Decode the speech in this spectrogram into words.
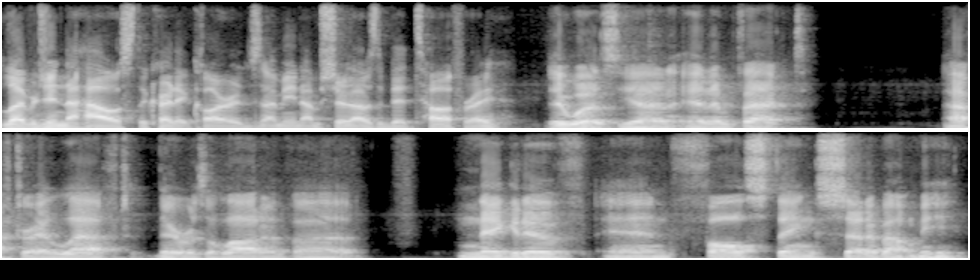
leveraging the house, the credit cards? I mean, I'm sure that was a bit tough, right? It was, yeah. And in fact, after I left, there was a lot of uh, negative and false things said about me.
